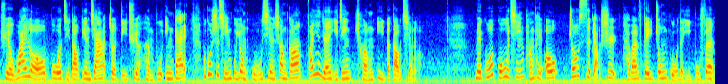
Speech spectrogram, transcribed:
却歪楼波及到店家，这的确很不应应该。不过事情不用无限上纲，发言人已经诚意的道歉了。美国国务卿庞培欧。周四表示，台湾非中国的一部分。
